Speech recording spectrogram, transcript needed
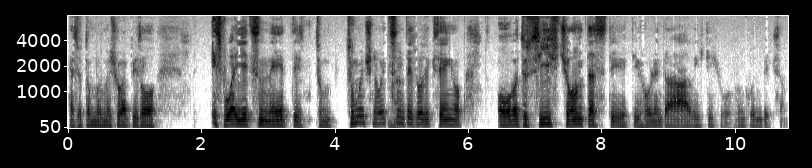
Also da muss man schon ein bisschen, es war jetzt nicht zum Zungenschnalzen, das was ich gesehen habe, aber du siehst schon, dass die, die Holländer auch richtig auf einem guten Weg sind.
